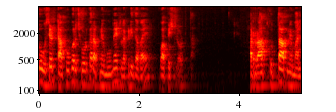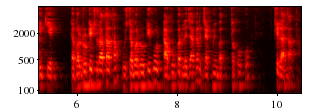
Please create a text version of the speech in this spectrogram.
तो उसे टापू पर छोड़कर अपने मुँह में एक लकड़ी दबाए वापस लौटता। हर रात कुत्ता अपने मालिक की एक डबल रोटी चुराता था। उस डबल रोटी को टापू पर ले जाकर जख्मी बत्तखों को खिलाता था।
